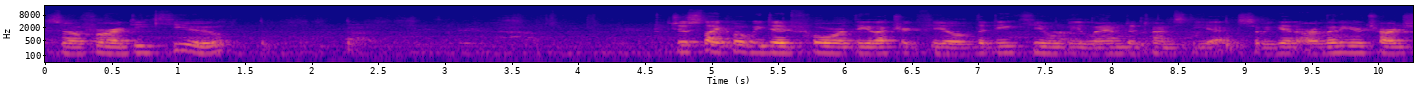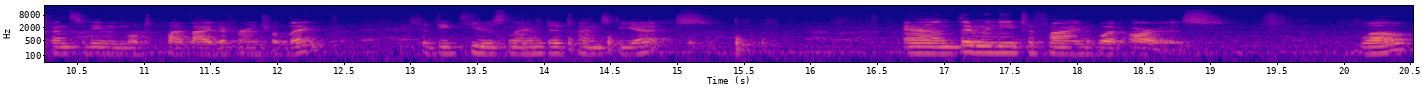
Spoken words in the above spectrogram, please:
So for our dq, just like what we did for the electric field, the dq will be lambda times dx. So we get our linear charge density and we multiply by a differential length. So dq is lambda times dx. And then we need to find what r is. Well,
